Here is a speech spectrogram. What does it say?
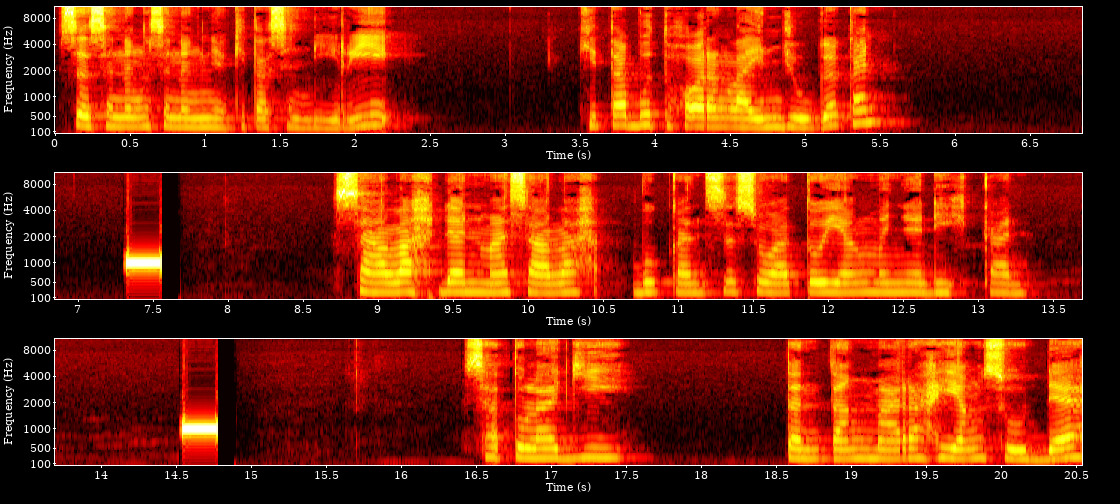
Seseneng-senengnya kita sendiri, kita butuh orang lain juga kan? Salah dan masalah bukan sesuatu yang menyedihkan. Satu lagi, tentang marah yang sudah,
